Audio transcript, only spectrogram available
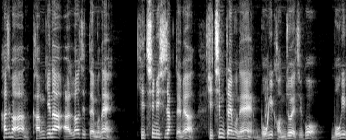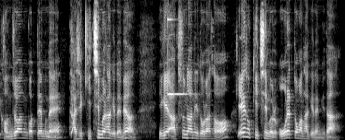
하지만 감기나 알러지 때문에 기침이 시작되면 기침 때문에 목이 건조해지고 목이 건조한 것 때문에 다시 기침을 하게 되면 이게 악순환이 돌아서 계속 기침을 오랫동안 하게 됩니다.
